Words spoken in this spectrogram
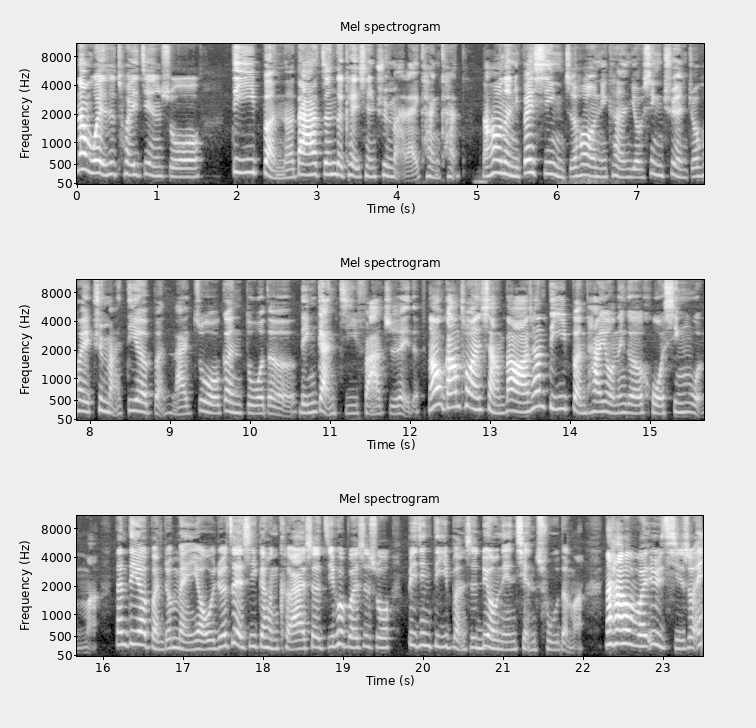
那我也是推荐说，第一本呢，大家真的可以先去买来看看。然后呢，你被吸引之后，你可能有兴趣，你就会去买第二本来做更多的灵感激发之类的。然后我刚刚突然想到啊，像第一本它有那个火星文嘛。但第二本就没有，我觉得这也是一个很可爱设计。会不会是说，毕竟第一本是六年前出的嘛？那他会不会预期说，哎，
